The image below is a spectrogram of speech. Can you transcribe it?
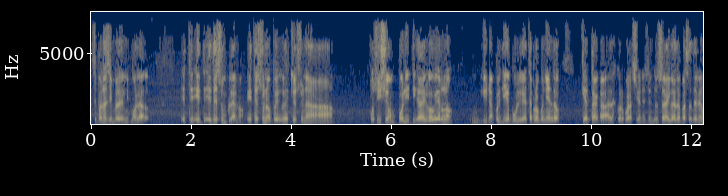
se paran siempre del mismo lado. Este, este, este, es un plano, este es, un, esto es una posición política del gobierno y una política pública que está proponiendo que ataca a las corporaciones. Entonces ahí vas a tener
